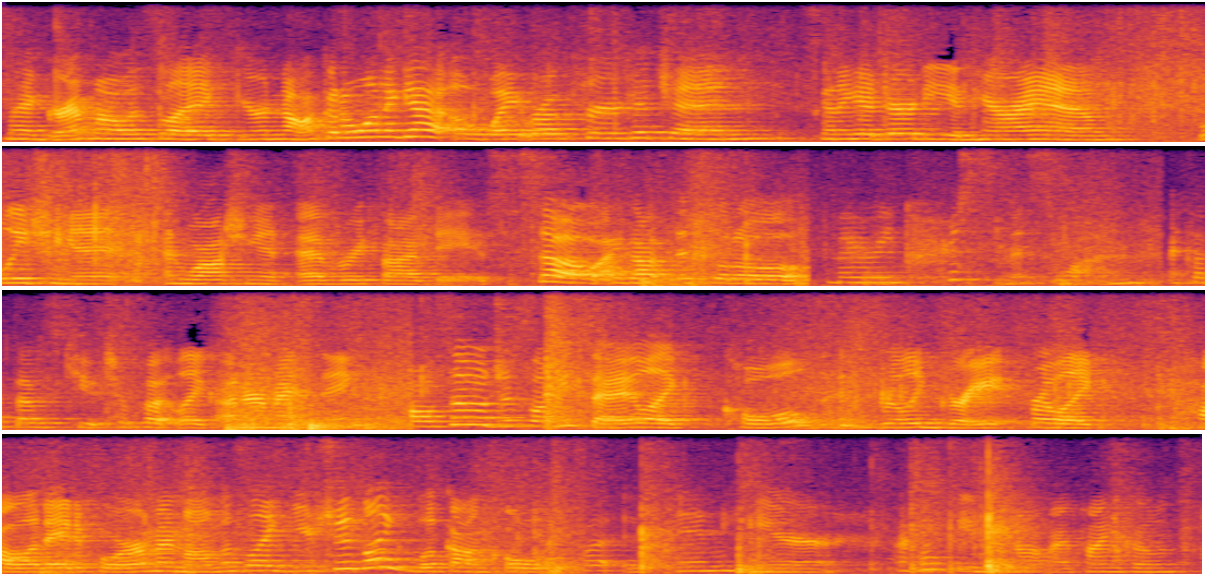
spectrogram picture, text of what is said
my grandma was like, you're not gonna wanna get a white rug for your kitchen. It's gonna get dirty, and here I am bleaching it and washing it every five days. So I got this little Merry Christmas one. I thought that was cute to put like under my sink. Also, just let me say, like Kohl's is really great for like holiday decor. My mom was like, you should like look on Kohl's. What is in here? I hope these are not my pine cones.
